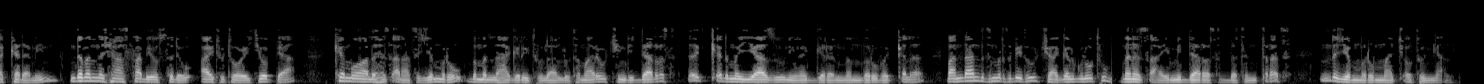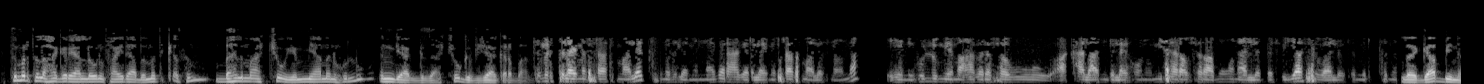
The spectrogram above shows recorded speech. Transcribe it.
አካዳሚን እንደ መነሻ ሀሳብ የወሰደው አይቱቶር ኢትዮጵያ ከመዋለ ሕፃናት ጀምሮ በመላ ሀገሪቱ ላሉ ተማሪዎች እንዲዳረስ እቅድ መያዙን የነገረን መንበሩ በቀለ በአንዳንድ ትምህርት ቤቶች አገልግሎቱ በነጻ የሚዳረስበትን ጥረት እንደጀመሩም አጫውቶኛል። ትምህርት ለሀገር ያለውን ፋይዳ በመጥቀስም በህልማቸው የሚያምን ሁሉ እንዲያግዛቸው ግብዣ ያቀርባል። ትምህርት ላይ መስራት ማለት እውነት ለመናገር ሀገር ላይ መስራት ማለት ነው እና ይህን ሁሉም የማህበረሰቡ አካል አንድ ላይ ሆኖ የሚሰራው ስራ መሆን አለበት ብዬ አስባለሁ። ትምህርት ለጋቢና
